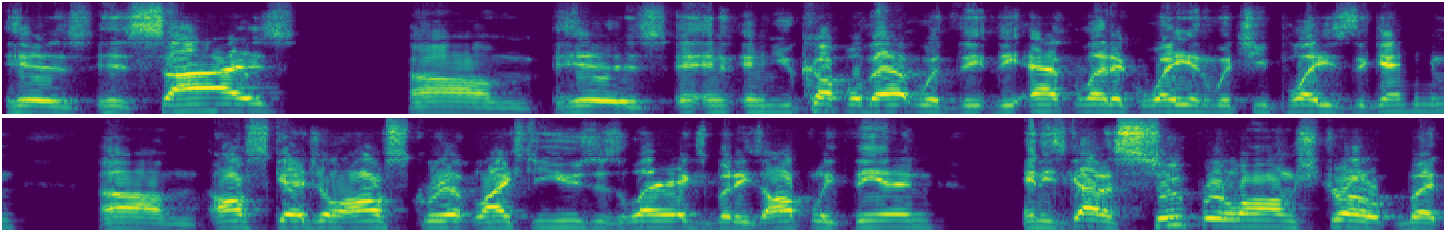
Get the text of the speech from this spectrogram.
his his size, um, his and, and you couple that with the the athletic way in which he plays the game um, off schedule, off script, likes to use his legs, but he's awfully thin and he's got a super long stroke. But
